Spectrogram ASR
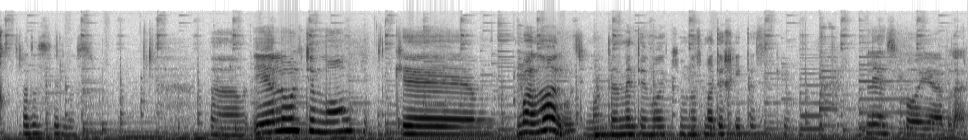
a traducirlos. y el último, que, bueno, el último, también tengo aquí unas madejitas que les voy a hablar.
